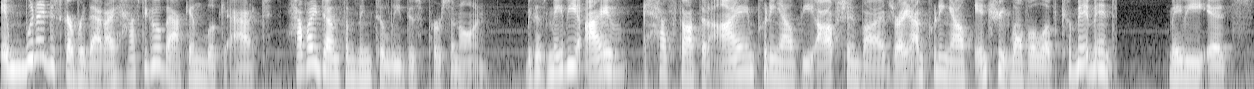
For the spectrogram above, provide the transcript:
And when I discover that, I have to go back and look at have I done something to lead this person on? Because maybe I have thought that I'm putting out the option vibes, right? I'm putting out entry level of commitment. Maybe it's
